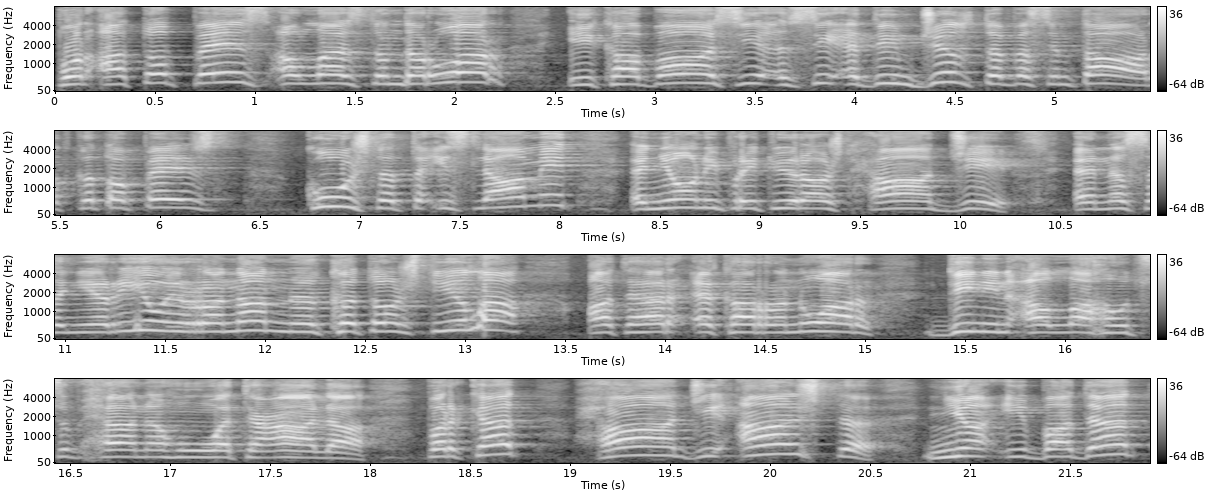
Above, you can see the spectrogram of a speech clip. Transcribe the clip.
por ato pesë o vëllezër të nderuar i ka ba si e dimë gjithë të besimtarët këto pesë kushte të Islamit e njoni prej tyre është haxhi e nëse njeriu i rrënon në këto shtilla atëherë e ka rrënuar dinin e Allahut subhanahu wa taala për këtë Haxhi është një ibadet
